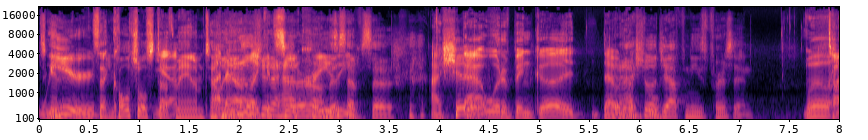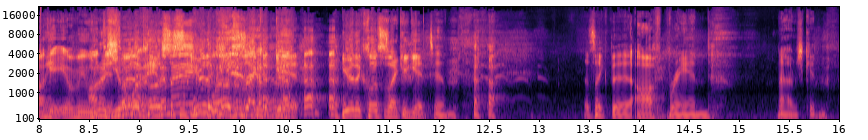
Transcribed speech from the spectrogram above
weird." It's that cultural stuff, Yeah. man. I'm telling I know, you. like, should have it's had so her on this crazy. episode. I should That would have been good. That would have actual cool. Japanese person. Well, I Talking, mean, I mean, on we a did show you're the closest. You're the closest I could get. You're the closest I could get, Tim. That's like the off-brand. No, I'm just kidding.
